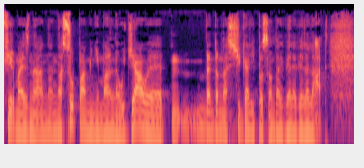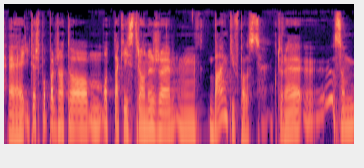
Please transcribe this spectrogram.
firma jest na, na, na supa, minimalne udziały, będą nas ścigali po sądach wiele, wiele lat. E, I też popatrz na to od takiej strony, że banki w Polsce, które e, są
